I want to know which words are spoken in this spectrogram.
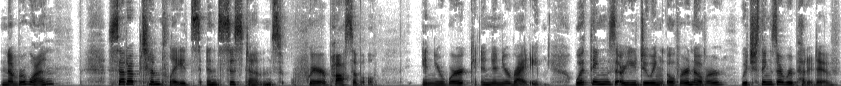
number one, set up templates and systems where possible in your work and in your writing. What things are you doing over and over? Which things are repetitive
